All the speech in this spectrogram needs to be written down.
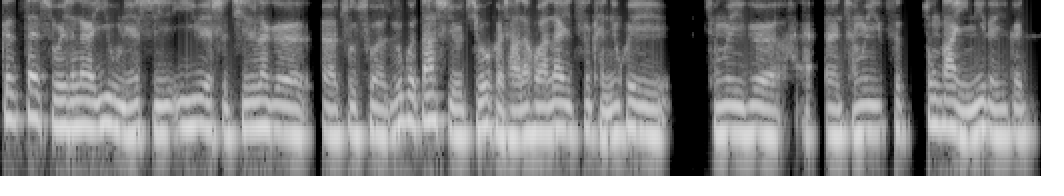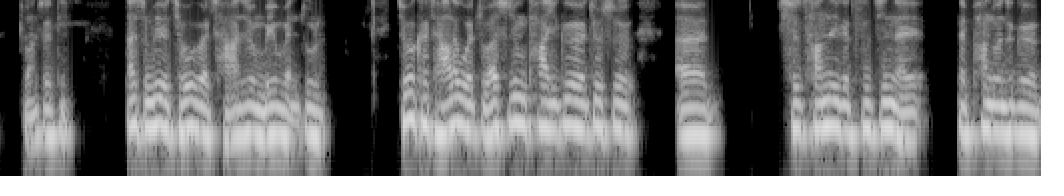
跟再说一下那个一五年十一月十七日那个呃出错，如果当时有期货可查的话，那一次肯定会成为一个还呃成为一次重大盈利的一个转折点。但是没有期货可查就没有稳住了。期货可查呢，我主要是用它一个就是呃持仓的一个资金来来判断这个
